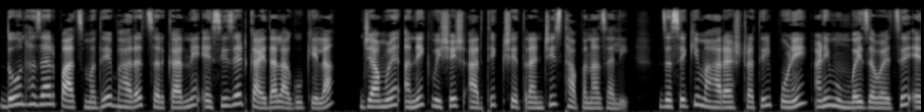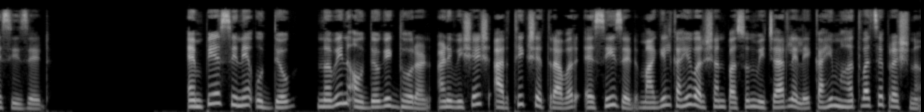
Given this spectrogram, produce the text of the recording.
दोन हजार पाचमध्ये भारत सरकारने एसीझेड कायदा लागू केला ज्यामुळे अनेक विशेष आर्थिक क्षेत्रांची स्थापना झाली जसे की महाराष्ट्रातील पुणे आणि मुंबईजवळचे एसीझेड एमपीएससीने उद्योग नवीन औद्योगिक धोरण आणि विशेष आर्थिक क्षेत्रावर एसईझेड मागील काही वर्षांपासून विचारलेले काही महत्त्वाचे प्रश्न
